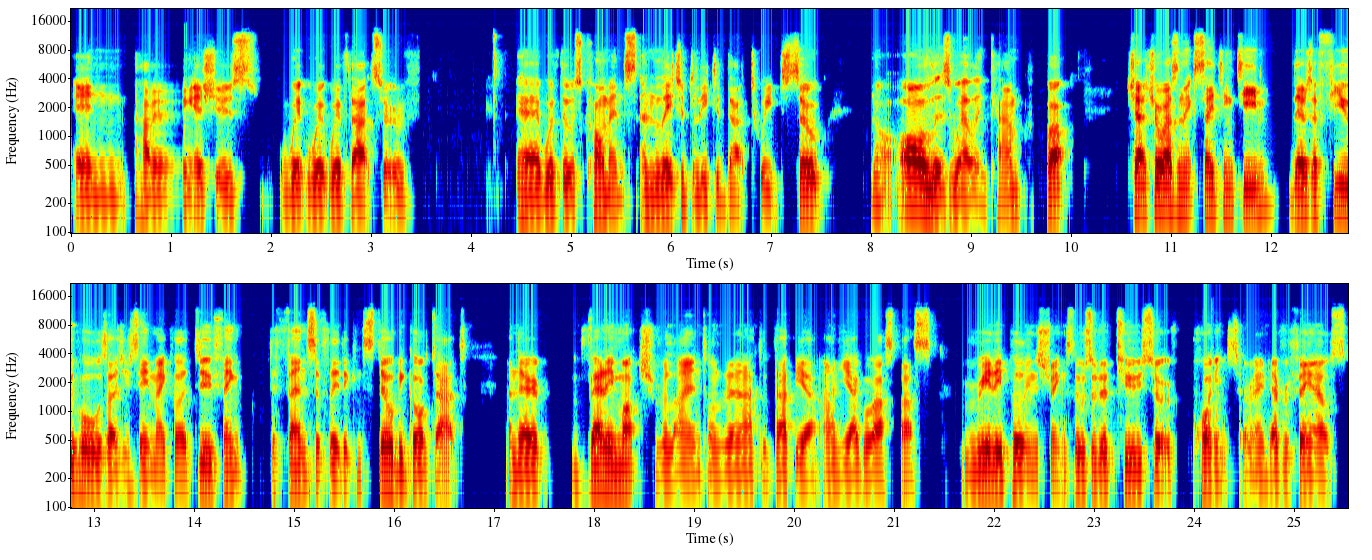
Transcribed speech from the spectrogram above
in having issues with, with, with that sort of uh, with those comments and later deleted that tweet. So not all is well in camp, but Chacho has an exciting team. There's a few holes, as you say, Michael. I do think defensively they can still be got at, and they're very much reliant on Renato Tapia and Iago Aspas really pulling the strings. Those are the two sort of points around everything else,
